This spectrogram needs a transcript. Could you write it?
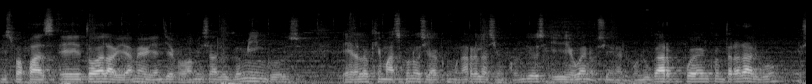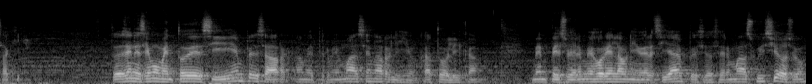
Mis papás eh, toda la vida me habían llevado a misa los domingos, era lo que más conocía como una relación con Dios y dije, bueno, si en algún lugar puedo encontrar algo, es aquí. Entonces en ese momento decidí empezar a meterme más en la religión católica, me empezó a ir mejor en la universidad, empecé a ser más juicioso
